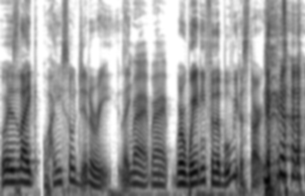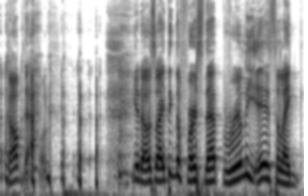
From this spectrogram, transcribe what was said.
Who is like why are you so jittery? Like right, right. We're waiting for the movie to start. Calm down. you know, so I think the first step really is to like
